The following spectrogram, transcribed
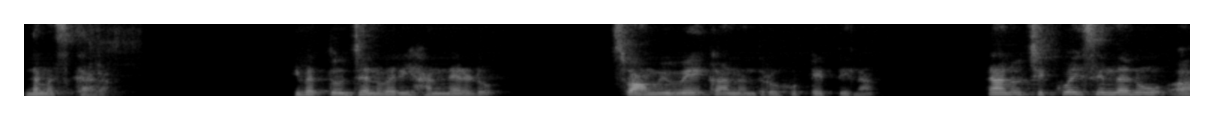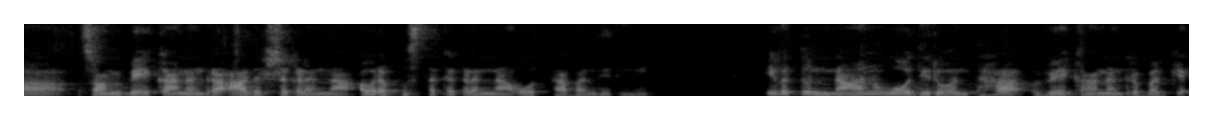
ನಮಸ್ಕಾರ. ಇವತ್ತು ಜನವರಿ ಹನ್ನೆರಡು, ಸ್ವಾಮಿ ವಿವೇಕಾನಂದರು ಹುಟ್ಟಿದ ದಿನ. ನಾನು ಚಿಕ್ಕ ವಯಸ್ಸಿಂದನೂ ಸ್ವಾಮಿ ವಿವೇಕಾನಂದರ ಆದರ್ಶಗಳನ್ನು, ಅವರ ಪುಸ್ತಕಗಳನ್ನು ಓದ್ತಾ ಬಂದಿದ್ದೀನಿ. ಇವತ್ತು ನಾನು ಓದಿರುವಂತಹ ವಿವೇಕಾನಂದರ ಬಗ್ಗೆ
